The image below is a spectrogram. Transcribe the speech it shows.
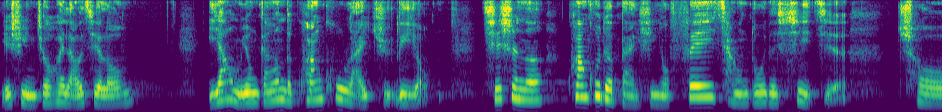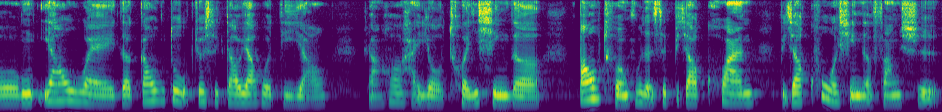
也许你就会了解喽。一样，我们用刚刚的宽裤来举例哦。其实呢，宽裤的版型有非常多的细节，从腰围的高度，就是高腰或低腰，然后还有臀型的包臀，或者是比较宽、比较廓形的方式，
